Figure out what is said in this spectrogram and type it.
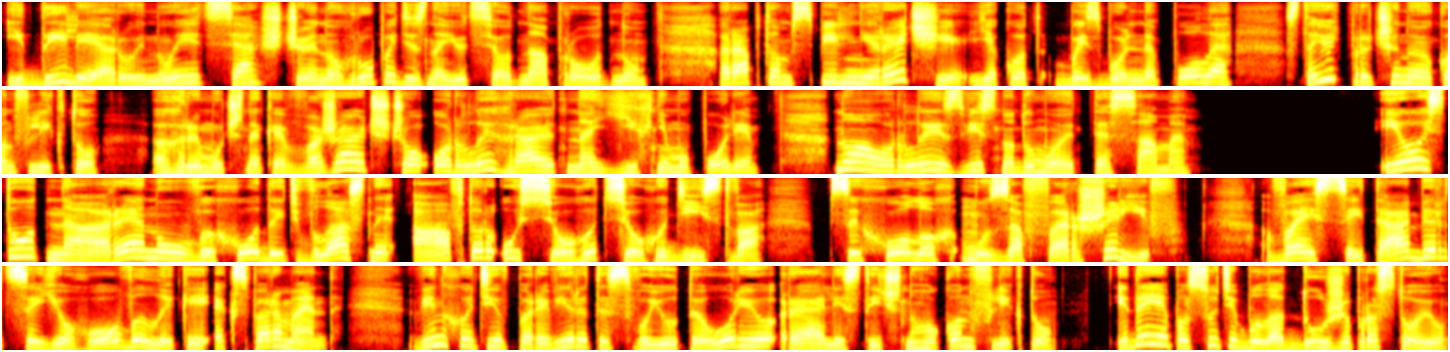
Ідилія руйнується, щойно групи дізнаються одна про одну. Раптом спільні речі, як от бейсбольне поле, стають причиною конфлікту. Гримучники вважають, що орли грають на їхньому полі. Ну а орли, звісно, думають те саме. І ось тут на арену виходить власне автор усього цього дійства – психолог Музафер Шеріф. Весь цей табір – це його великий експеримент. Він хотів перевірити свою теорію реалістичного конфлікту. Ідея, по суті, була дуже простою.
